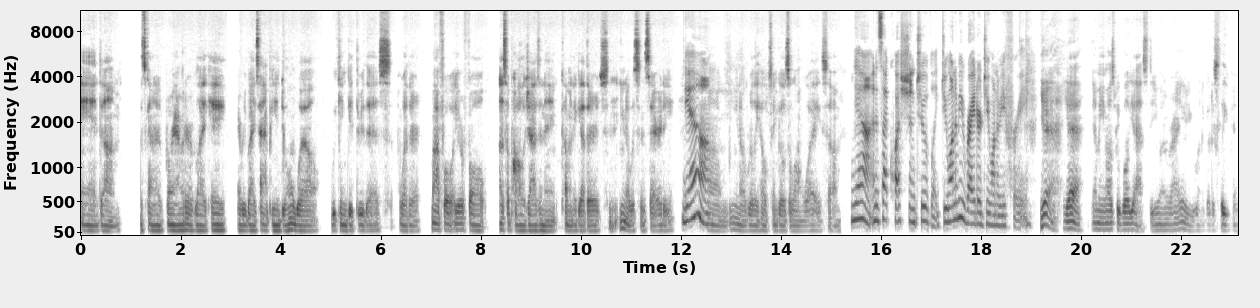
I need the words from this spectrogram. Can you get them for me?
And um, it's kind of a parameter of like, hey, everybody's happy and doing well. We can get through this, whether my fault, your fault, us apologizing and coming together, you know, with sincerity. Yeah. Um, you know, really helps and goes a long way. So, yeah. And it's that question too of like, do you want to be right or do you want to be free? yeah, yeah. I mean, most people, yes. Do you want to write or you want to go to sleep and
